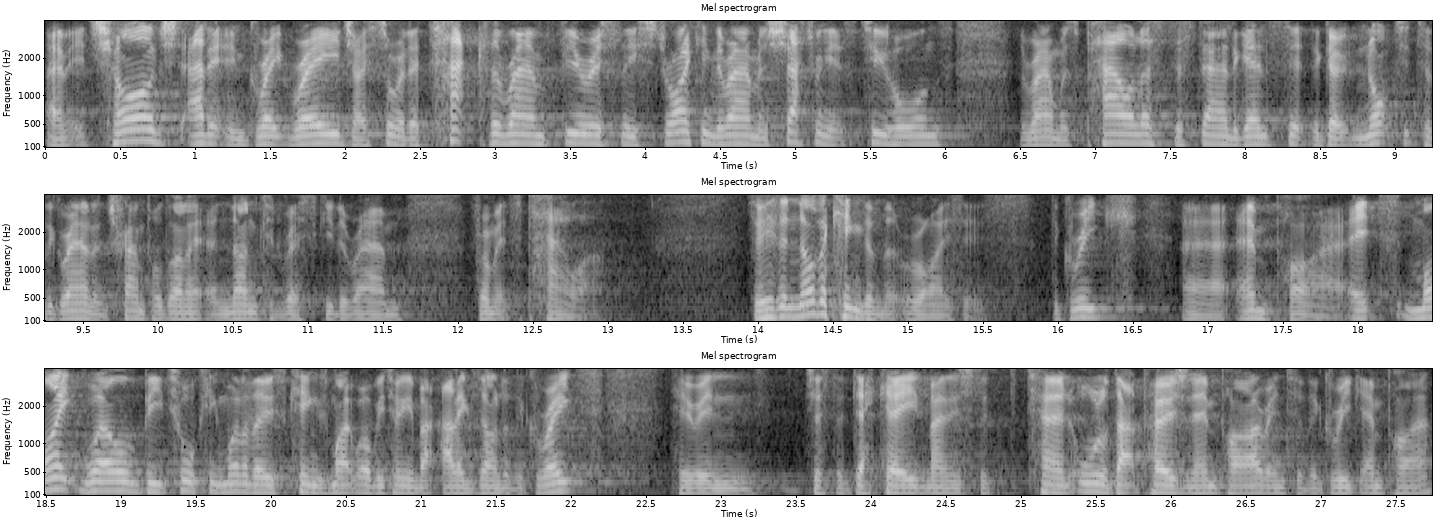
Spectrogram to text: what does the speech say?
Um, it charged at it in great rage. I saw it attack the ram furiously, striking the ram and shattering its two horns. The ram was powerless to stand against it. The goat knocked it to the ground and trampled on it, and none could rescue the ram from its power. So here's another kingdom that rises the Greek uh, Empire. It might well be talking, one of those kings might well be talking about Alexander the Great, who in just a decade managed to turn all of that Persian Empire into the Greek Empire.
